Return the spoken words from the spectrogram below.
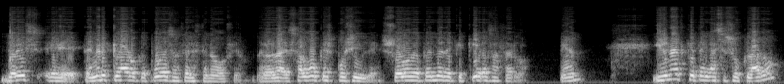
Debes eh, tener claro que puedes hacer este negocio. De verdad, es algo que es posible. Solo depende de que quieras hacerlo. ¿Bien? Y una vez que tengas eso claro,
